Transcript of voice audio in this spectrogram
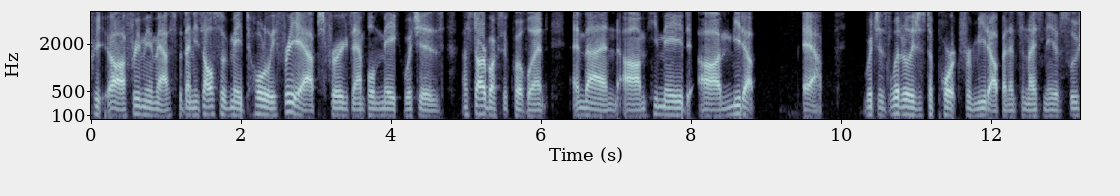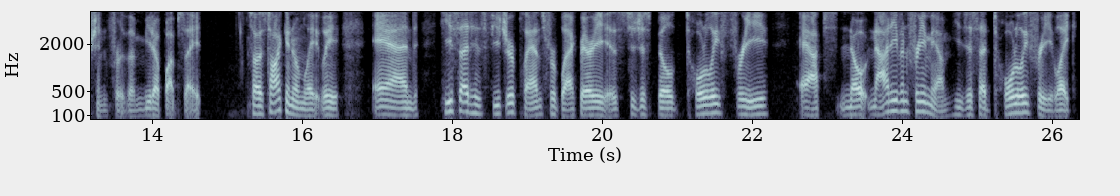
pre, uh, freemium apps, but then he's also made totally free apps. For example, Make, which is a Starbucks equivalent, and then um, he made a Meetup app, which is literally just a port for Meetup, and it's a nice native solution for the Meetup website. So I was talking to him lately, and he said his future plans for BlackBerry is to just build totally free apps, no, not even freemium. He just said totally free, like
